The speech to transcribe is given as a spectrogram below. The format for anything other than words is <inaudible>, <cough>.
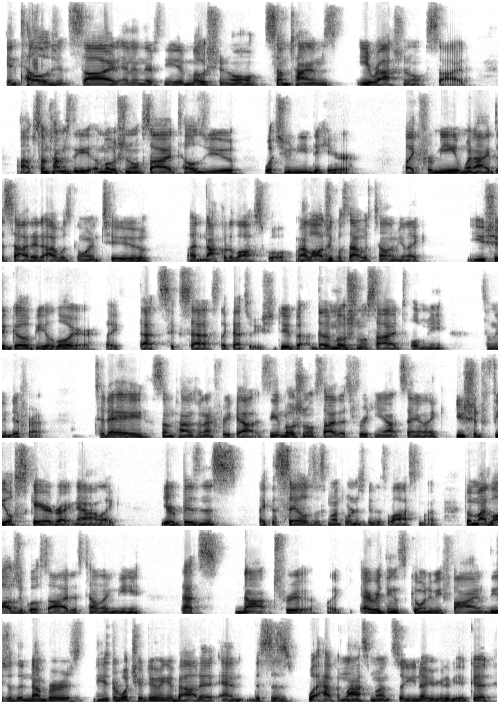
intelligent side, and then there's the emotional, sometimes irrational side. Uh, sometimes the emotional side tells you what you need to hear. Like for me, when I decided I was going to uh, not go to law school, my logical side was telling me, like, you should go be a lawyer. Like that's success. Like that's what you should do. But the emotional side told me something different. Today, sometimes when I freak out, it's the emotional side that's freaking out, saying like you should feel scared right now. Like your business, like the sales this month weren't as good as last month. But my logical side is telling me that's not true. Like everything's going to be fine. These are the numbers. These are what you're doing about it, and this is what happened last month. So you know you're going to be a good.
